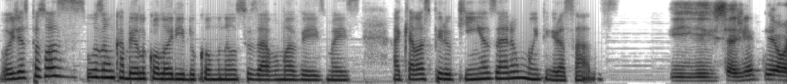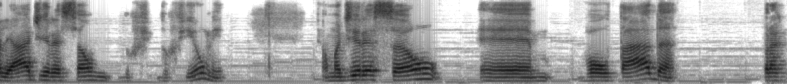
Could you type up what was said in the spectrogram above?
hoje as pessoas usam cabelo colorido como não se usava uma vez, mas aquelas peruquinhas eram muito engraçadas. E se a gente olhar a direção do, do filme, é uma direção é, voltada para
